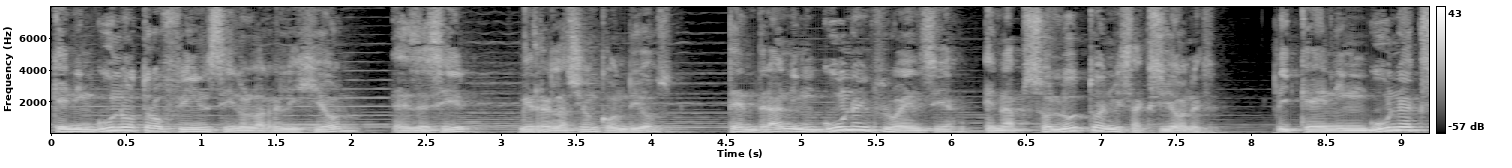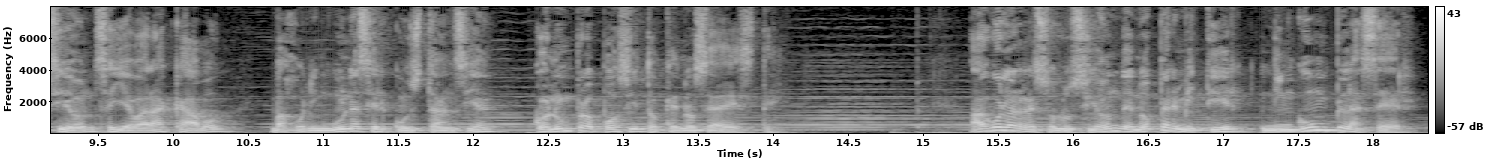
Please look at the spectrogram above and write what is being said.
que ningún otro fin sino la religión, es decir, mi relación con Dios, tendrá ninguna influencia en absoluto en mis acciones y que ninguna acción se llevará a cabo bajo ninguna circunstancia con un propósito que no sea este. Hago la resolución de no permitir ningún placer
